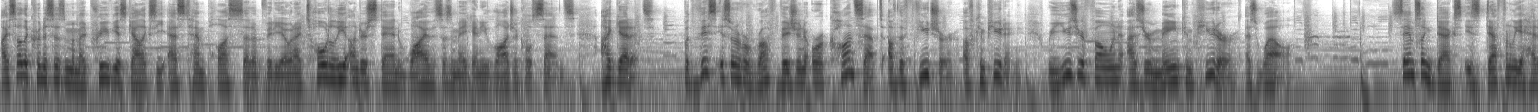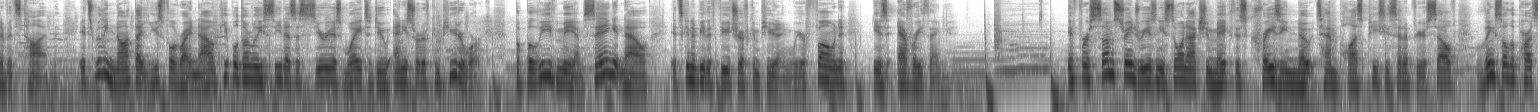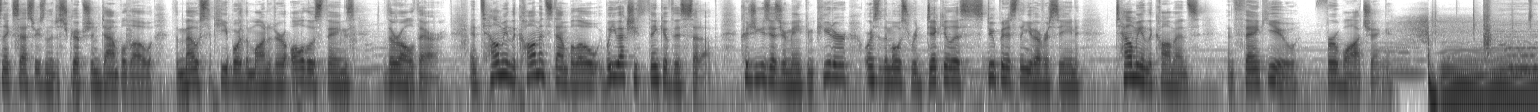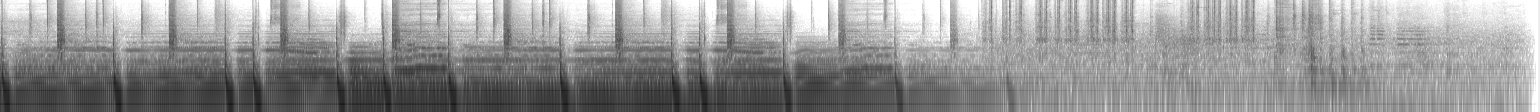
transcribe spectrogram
I saw the criticism in my previous Galaxy S10 Plus setup video and I totally understand why this doesn't make any logical sense. I get it. But this is sort of a rough vision or a concept of the future of computing, where you use your phone as your main computer as well. Samsung DeX is definitely ahead of its time. It's really not that useful right now and people don't really see it as a serious way to do any sort of computer work. But believe me, I'm saying it now, it's going to be the future of computing, where your phone is everything. If for some strange reason you still want to actually make this crazy Note 10 Plus PC setup for yourself, links to all the parts and accessories in the description down below. The mouse, the keyboard, the monitor, all those things, they're all there. And tell me in the comments down below what you actually think of this setup. Could you use it as your main computer, or is it the most ridiculous, stupidest thing you've ever seen? Tell me in the comments, and thank you for watching.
